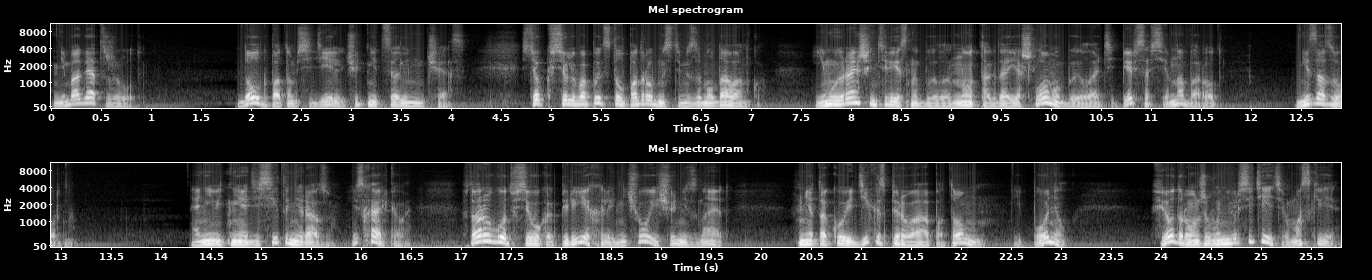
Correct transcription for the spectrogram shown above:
Небогато живут. Долго потом сидели, чуть не целый час. Степка все любопытствовал подробностями за молдаванку. Ему и раньше интересно было, но тогда я шлому был, а теперь совсем наоборот. Не зазорно. Они ведь не одесситы ни разу, из Харькова. Второй год всего как переехали, ничего еще не знают. Мне такое дико сперва, а потом и понял. Федор, он же в университете, в Москве.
